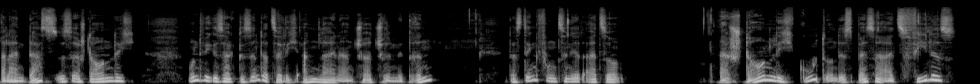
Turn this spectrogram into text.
Allein das ist erstaunlich. Und wie gesagt, es sind tatsächlich Anleihen an Churchill mit drin. Das Ding funktioniert also erstaunlich gut und ist besser als vieles,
